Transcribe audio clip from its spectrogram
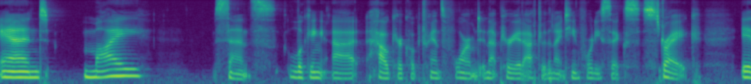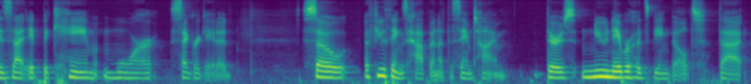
And my sense, looking at how Kirkuk transformed in that period after the 1946 strike, is that it became more segregated. So a few things happen at the same time. There's new neighborhoods being built that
